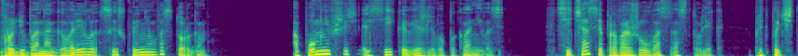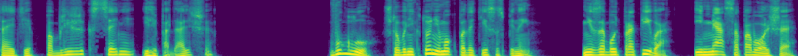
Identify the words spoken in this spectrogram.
Вроде бы она говорила с искренним восторгом. Опомнившись, Эльсейка вежливо поклонилась. «Сейчас я провожу вас за столик. Предпочитаете поближе к сцене или подальше?» «В углу, чтобы никто не мог подойти со спины. Не забудь про пиво и мясо побольше!»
